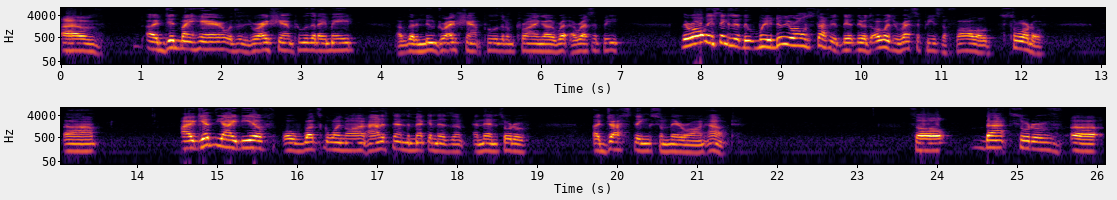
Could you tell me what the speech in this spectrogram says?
I've I did my hair with a dry shampoo that I made. I've got a new dry shampoo that I'm trying out, a recipe. There are all these things that when you do your own stuff, there, there's always recipes to follow, sort of. Uh, I get the idea of, of, what's going on. I understand the mechanism, and then sort of adjust things from there on out. So that's sort of uh,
